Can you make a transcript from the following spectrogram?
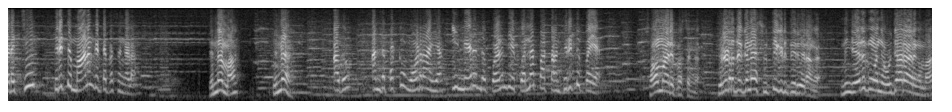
அடைச்சி திருட்டு மானம் கெட்ட பசங்களா? என்னம்மா? என்ன? அதோ அந்த பக்கம் ஓடுறாயா இந்நேரம் இந்த குழந்தைய கொல்ல பார்த்தான் திருட்டு பையன். சோமாரி பசங்க. திருடத்துக்குன்னே சுத்திக்கிட்டு திரியுறாங்க. நீங்க எதுக்கு கொஞ்சம் உஜாரா இருங்கம்மா?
